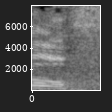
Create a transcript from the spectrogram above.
o f f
